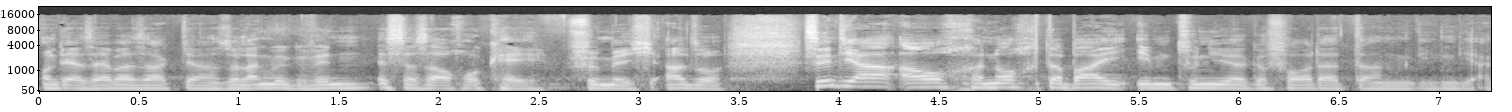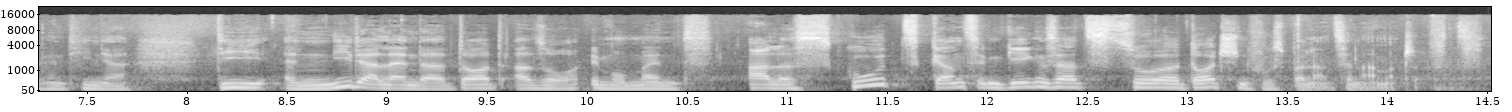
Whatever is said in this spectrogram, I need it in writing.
Und er selber sagt ja, solange wir gewinnen, ist das auch okay für mich. Also sind ja auch noch dabei im Turnier gefordert dann gegen die Argentinier. Die Niederländer dort also im Moment alles gut, ganz im Gegensatz zur deutschen Fußballnationalmannschaft.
